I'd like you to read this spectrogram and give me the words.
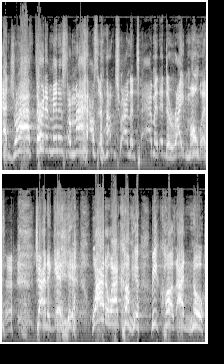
and drive 30 minutes from my house, and I'm trying to time it at the right moment, trying to get here. Why do I come here because I know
